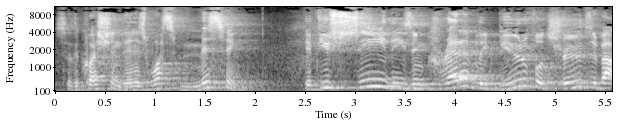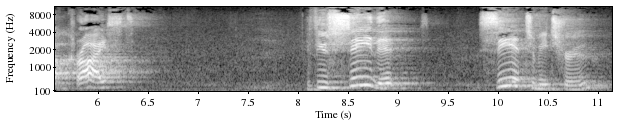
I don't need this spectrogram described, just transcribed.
So the question then is what's missing? If you see these incredibly beautiful truths about Christ, if you see that, see it to be true,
